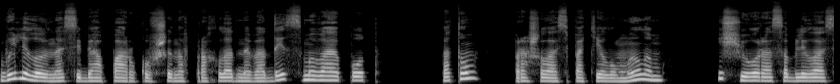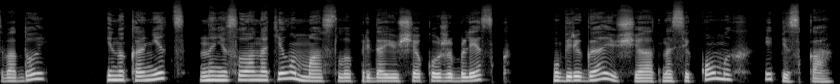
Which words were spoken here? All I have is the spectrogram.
вылила на себя пару кувшинов прохладной воды, смывая пот. Потом прошлась по телу мылом, еще раз облилась водой и, наконец, нанесла на тело масло, придающее коже блеск, уберегающее от насекомых и песка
